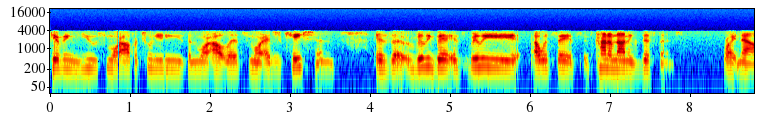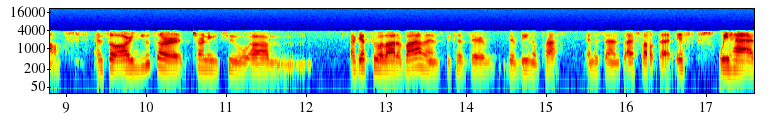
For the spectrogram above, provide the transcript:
giving youth more opportunities and more outlets, more education is a really big. It's really, I would say, it's it's kind of non-existent right now, and so our youth are turning to, um, I guess, to a lot of violence because they're they're being oppressed. In a sense, I felt that if we had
